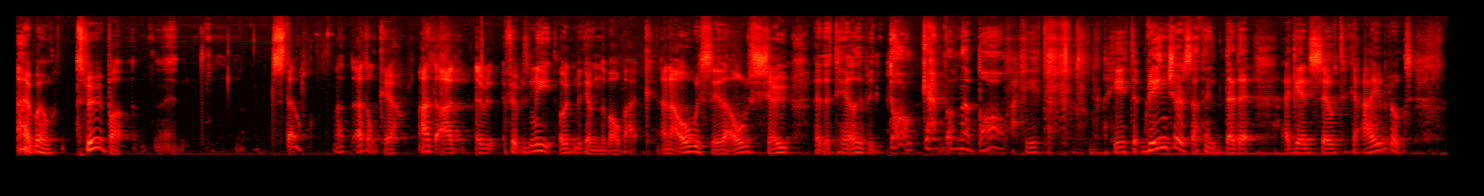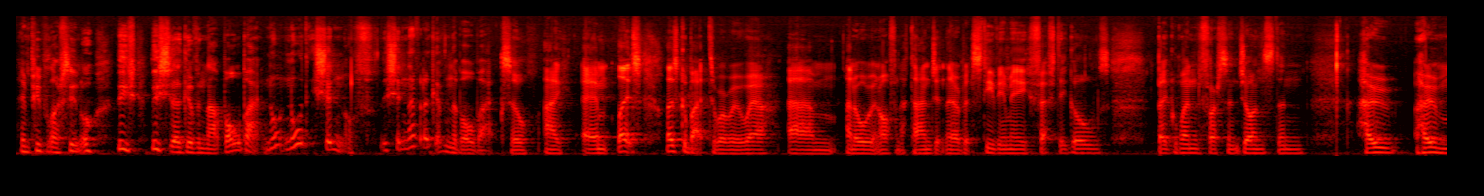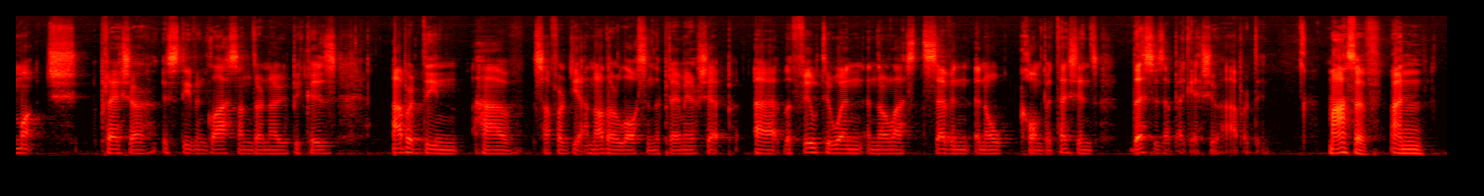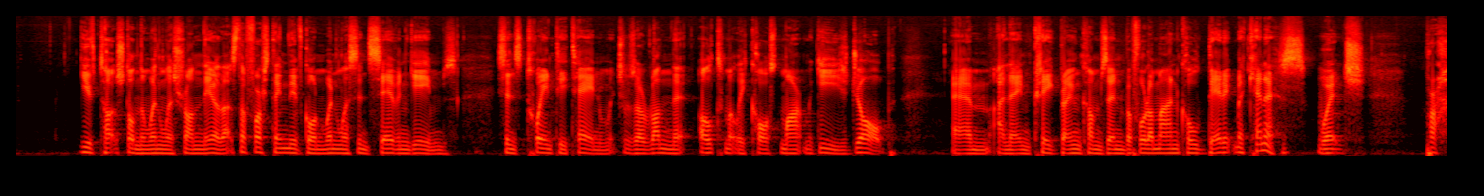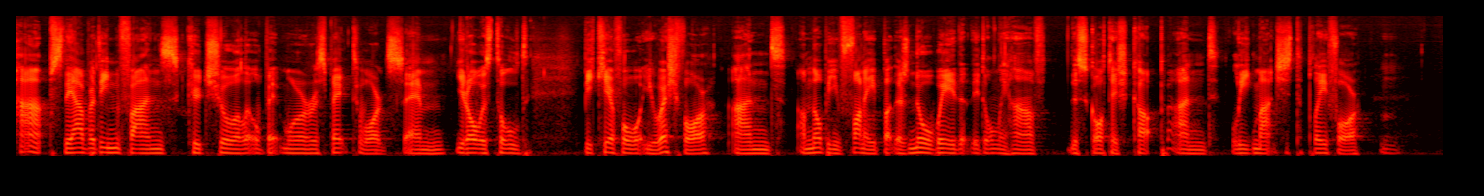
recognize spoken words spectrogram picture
I will true, but uh, still, I, I don't care. It would- if it was me, I wouldn't be giving the ball back. And I always say that. I always shout at the telly, but don't give them the ball. I hate it. I hate it. Rangers, I think, did it against Celtic at Ibrox, and people are saying, "Oh, they, they should have given that ball back." No, no, they shouldn't have. They should never have given the ball back. So, aye, um, let's let's go back to where we were. Um, I know we went off on a tangent there, but Stevie May, fifty goals, big win for St Johnstone. How how much pressure is Stephen Glass under now? Because Aberdeen have suffered yet another loss in the Premiership. Uh, they failed to win in their last seven in all competitions. This is a big issue at Aberdeen. Massive. And you've touched on the winless run there. That's the first time they've gone winless in seven games. since 2010, which was a run that ultimately cost Mark McGhee his job. Um, and then Craig Brown comes in before a man called Derek McInnes, which perhaps the Aberdeen fans could show a little bit more respect towards. Um, you're always told, be careful what you wish for. And I'm not being funny, but there's no way that they'd only have the Scottish Cup and league matches to play for.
